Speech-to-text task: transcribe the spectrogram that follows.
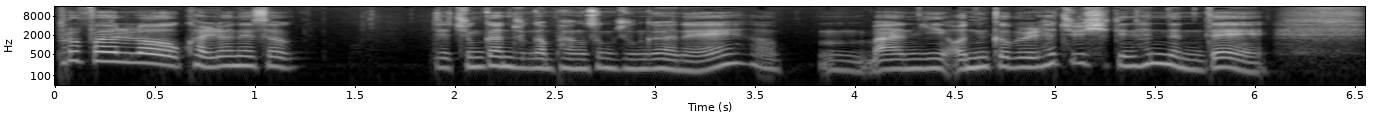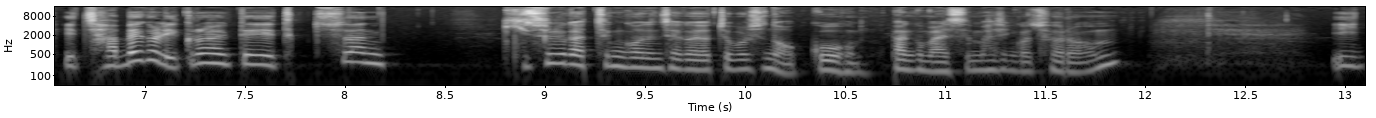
프로파일러 관련해서 이제 중간중간 방송 중간에 어, 음, 많이 언급을 해 주시긴 했는데 이 자백을 이끌어낼 때 특수한 기술 같은 거는 제가 여쭤볼 수는 없고 방금 말씀하신 것처럼 이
